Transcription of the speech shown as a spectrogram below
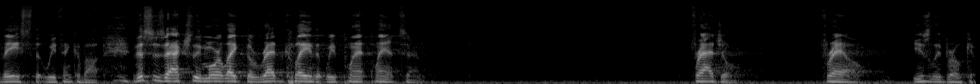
vase that we think about. This is actually more like the red clay that we plant plants in. Fragile, frail, easily broken.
